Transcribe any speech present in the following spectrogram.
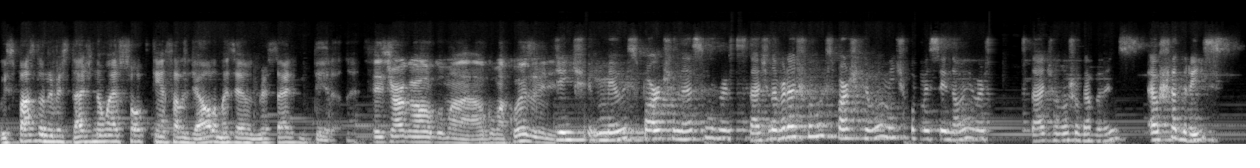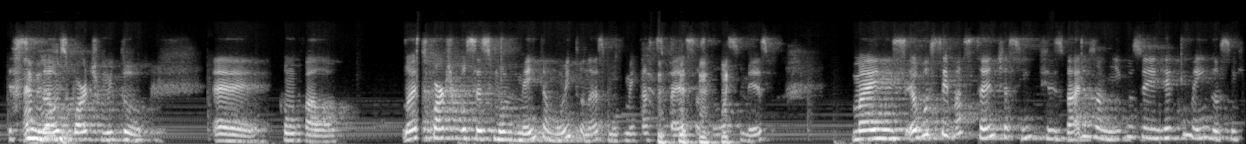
o espaço da universidade não é só o que tem a sala de aula, mas é a universidade inteira, né? Vocês jogam alguma, alguma coisa, menino? Gente, meu esporte nessa universidade, na verdade foi um esporte que eu realmente comecei na universidade, eu não jogava antes, é o xadrez. Assim, não é um esporte muito, é, como fala, não é um esporte que você se movimenta muito, né, se movimenta as peças, não a si mesmo. Mas eu gostei bastante, assim, fiz vários amigos e recomendo, assim, que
